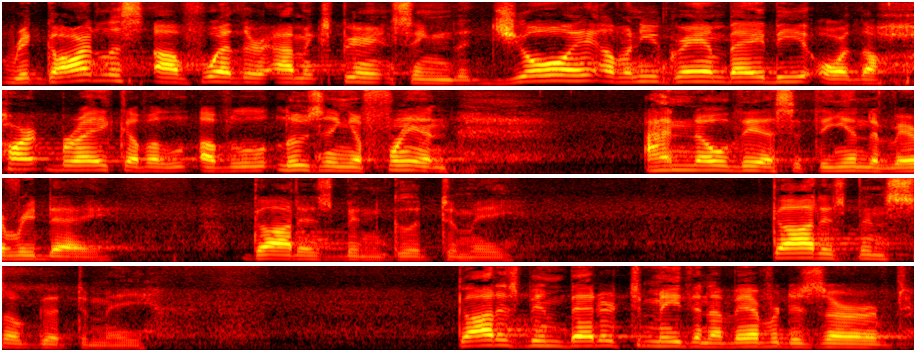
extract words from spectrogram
regardless of whether I'm experiencing the joy of a new grandbaby or the heartbreak of, a, of losing a friend, I know this at the end of every day God has been good to me. God has been so good to me. God has been better to me than I've ever deserved.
